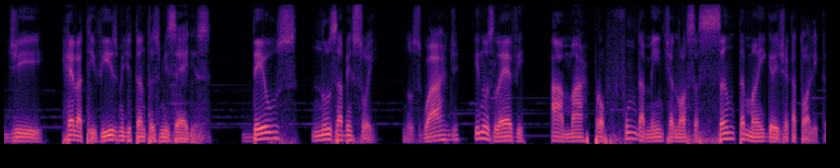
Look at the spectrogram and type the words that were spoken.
de relativismo e de tantas misérias. Deus nos abençoe, nos guarde e nos leve a amar profundamente a nossa Santa Mãe Igreja Católica.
